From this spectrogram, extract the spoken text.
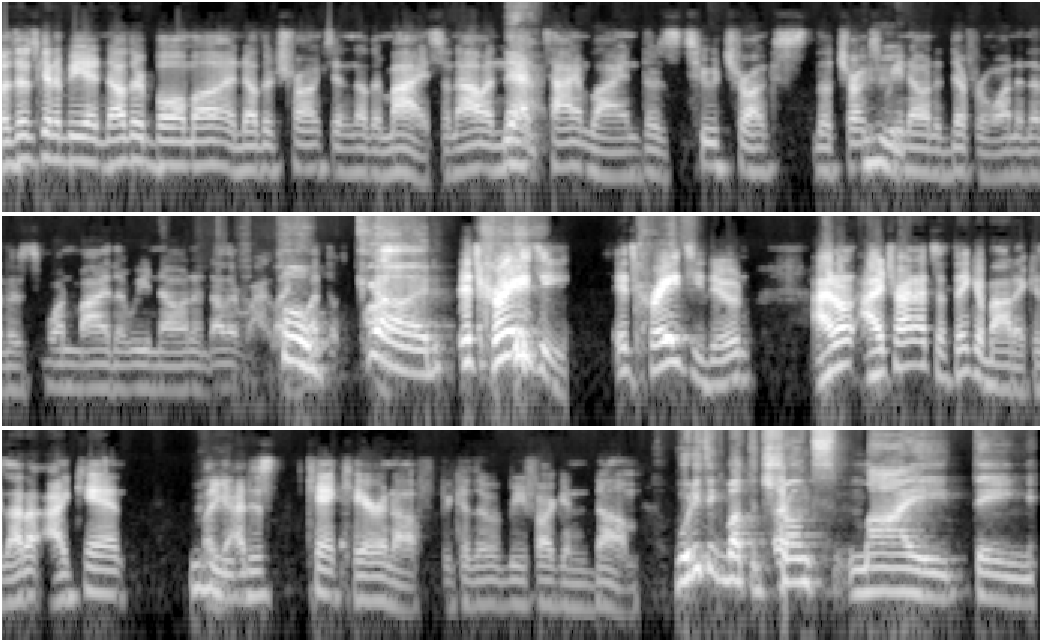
but there's going to be another Bulma, another Trunks, and another Mai. So now in that timeline, there's two Trunks. The Trunks we Mhm. know and a different one, and then there's one Mai that we know and another Mai. Like, oh what the fuck? God. It's crazy. it's crazy, dude. I don't. I try not to think about it because I don't. I can't. Like, Mhm. I just can't care enough because it would be fucking dumb. What do you think about the Trunks Mai thing?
